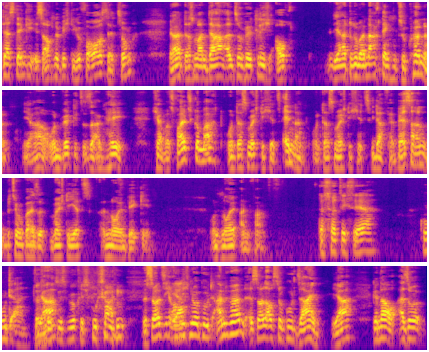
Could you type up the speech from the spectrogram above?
das denke ich ist auch eine wichtige Voraussetzung, ja, dass man da also wirklich auch ja drüber nachdenken zu können, ja, und wirklich zu sagen, hey, ich habe was falsch gemacht und das möchte ich jetzt ändern und das möchte ich jetzt wieder verbessern, beziehungsweise möchte jetzt einen neuen Weg gehen und neu anfangen. Das hört sich sehr gut an. Das ja. hört sich wirklich gut an. Es soll sich auch ja. nicht nur gut anhören, es soll auch so gut sein. Ja, genau. Also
